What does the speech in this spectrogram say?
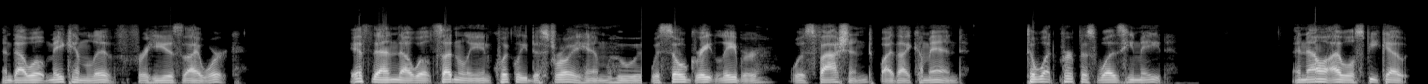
and thou wilt make him live, for he is thy work. If then thou wilt suddenly and quickly destroy him who with so great labor was fashioned by thy command, to what purpose was he made? And now I will speak out.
